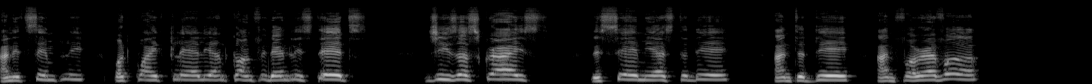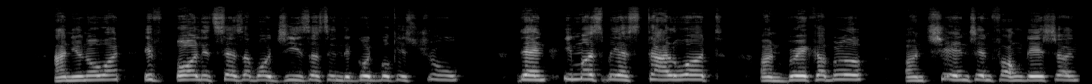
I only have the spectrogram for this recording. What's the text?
And it simply, but quite clearly and confidently states Jesus Christ, the same yesterday and today and forever. And you know what? If all it says about Jesus in the good book is true, then he must be a stalwart, unbreakable, unchanging foundation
